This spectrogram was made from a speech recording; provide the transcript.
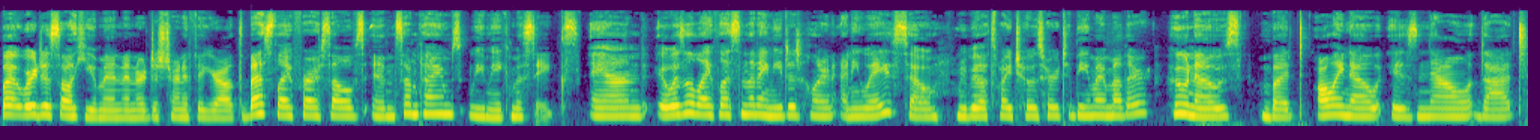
But we're just all human and we're just trying to figure out the best life for ourselves, and sometimes we make mistakes. And it was a life lesson that I needed to learn anyway, so maybe that's why I chose her to be my mother. Who knows? But all I know is now that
